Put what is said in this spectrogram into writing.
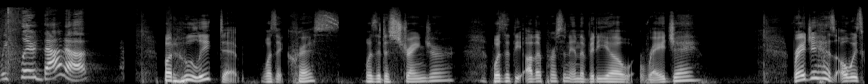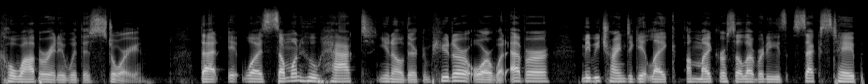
We cleared that up. But who leaked it? Was it Kris? Was it a stranger? Was it the other person in the video, Ray J? Ray J has always corroborated with this story that it was someone who hacked, you know, their computer or whatever, maybe trying to get like a micro celebrity's sex tape.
